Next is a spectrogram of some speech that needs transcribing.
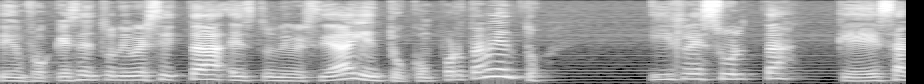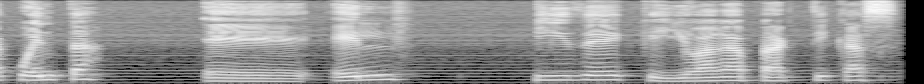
te enfoques en tu, universidad, en tu universidad y en tu comportamiento. Y resulta que esa cuenta, eh, él pide que yo haga prácticas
